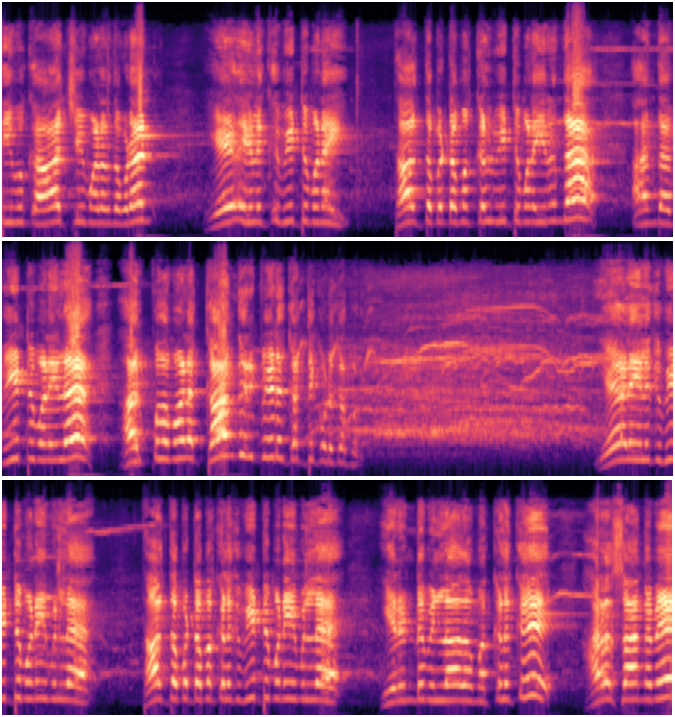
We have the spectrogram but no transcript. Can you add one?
திமுக ஆட்சி மலர்ந்தவுடன் ஏழைகளுக்கு வீட்டுமனை தாழ்த்தப்பட்ட மக்கள் வீட்டுமனை இருந்தா அந்த வீட்டுமனையில அற்புதமான காங்கிரீட் வீடு கட்டி கொடுக்கப்படும். ஏழைகளுக்கு வீட்டு மனையும் இல்லை தாழ்த்தப்பட்ட மக்களுக்கு வீட்டு மனையும் இரண்டும் இல்லாத மக்களுக்கு அரசாங்கமே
